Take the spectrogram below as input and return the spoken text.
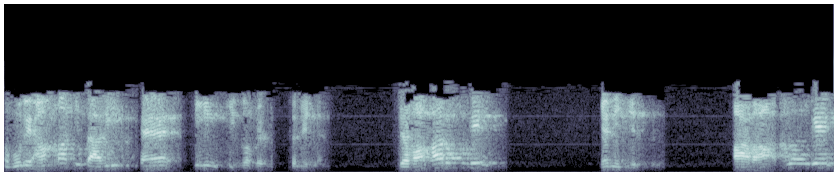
امور عامہ کی تاریخ ہے تین چیزوں پہ مشتمل ہے۔ جواہر ہوں گے یعنی جس آراز ہوں گے،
